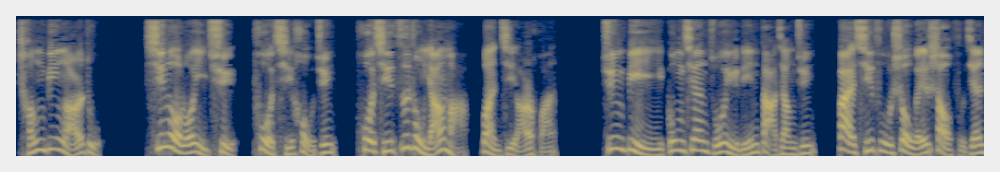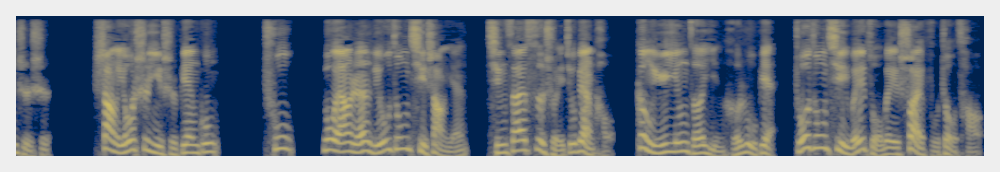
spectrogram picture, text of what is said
乘兵而渡。西诺罗已去，破其后军，获其辎重养马万骑而还。君必以公迁左羽林大将军，拜其父授为少府监制事。上游是议事边功。初，洛阳人刘宗器上言，请塞泗水就便口，更于应则引河入汴。卓宗器为左卫帅府骤曹。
